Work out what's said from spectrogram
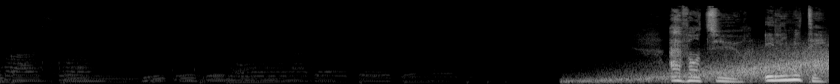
qui supprimeront la dette de nos États. Aventure illimitée.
